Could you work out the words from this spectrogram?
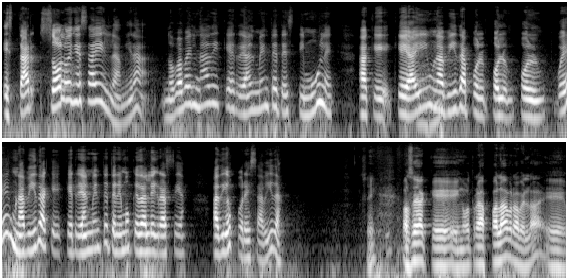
estar solo en esa isla, mira, no va a haber nadie que realmente te estimule a que, hay una vida por, por, pues, una vida que, realmente tenemos que darle gracias a Dios por esa vida. Sí, o sea que en otras palabras, ¿verdad? Eh,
